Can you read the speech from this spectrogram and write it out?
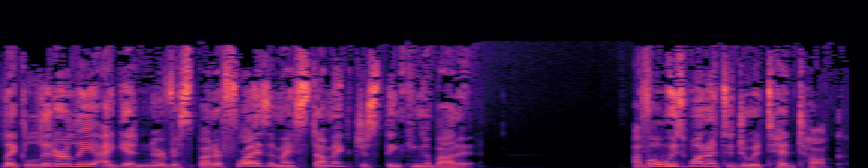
Like literally, I get nervous butterflies in my stomach just thinking about it. I've always wanted to do a TED talk.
